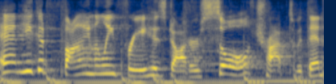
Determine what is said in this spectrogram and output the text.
and he could finally free his daughter's soul trapped within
